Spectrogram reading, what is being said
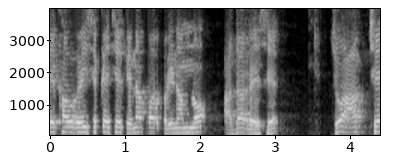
દેખાવ કરી શકે છે તેના પર પરિણામનો આધાર રહેશે. જો આપ છે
